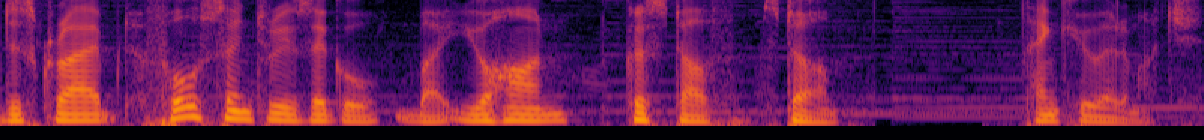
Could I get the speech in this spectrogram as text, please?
described four centuries ago by Johann Christoph Sturm. Thank you very much.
